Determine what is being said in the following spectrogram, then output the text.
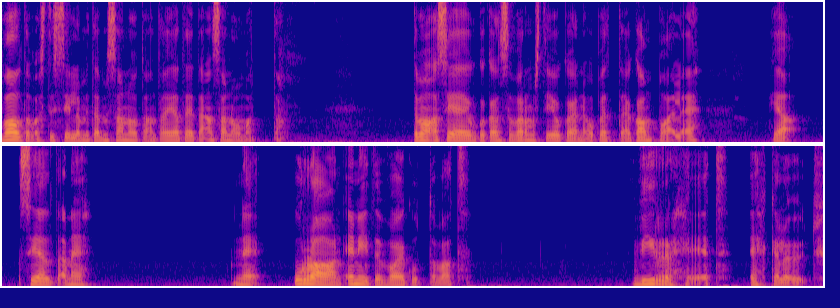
valtavasti sillä, mitä me sanotaan tai jätetään sanomatta. Tämä on asia, jonka kanssa varmasti jokainen opettaja kamppailee. Ja sieltä ne, ne uraan eniten vaikuttavat virheet ehkä löytyy.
